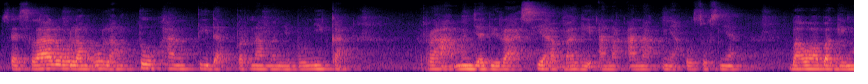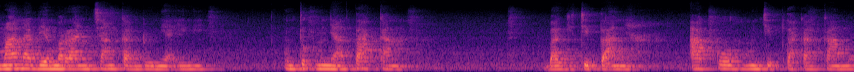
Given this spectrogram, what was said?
Saya selalu ulang-ulang, Tuhan tidak pernah menyembunyikan menjadi rahasia bagi anak-anaknya khususnya bahwa bagaimana dia merancangkan dunia ini untuk menyatakan bagi ciptaannya, aku menciptakan kamu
